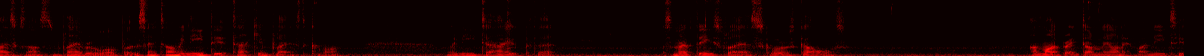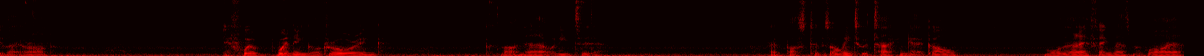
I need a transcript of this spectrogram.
Ives because I to play very well, but at the same time we need the attacking players to come on. We need to hope that some of these players score us goals. I might bring Donnelly on if I need to later on. If we're winning or drawing. Because right now we need to go positive. So we need to attack and get a goal. More than anything, there's Maguire.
